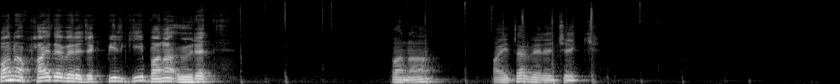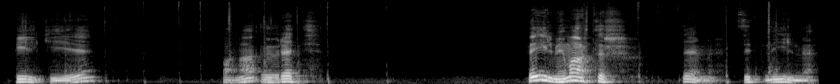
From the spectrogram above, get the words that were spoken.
Bana fayda verecek bilgiyi bana öğret. Bana fayda verecek bilgiyi bana öğret. Ve ilmimi artır. Değil mi? Zidni ilme.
